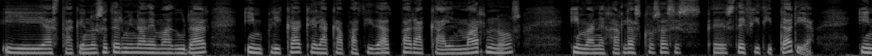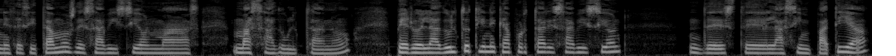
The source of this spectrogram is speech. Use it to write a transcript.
y hasta que no se termina de madurar implica que la capacidad para calmarnos y manejar las cosas es, deficitaria y necesitamos de esa visión más, más adulta, ¿no? Pero el adulto tiene que aportar esa visión desde la simpatía,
